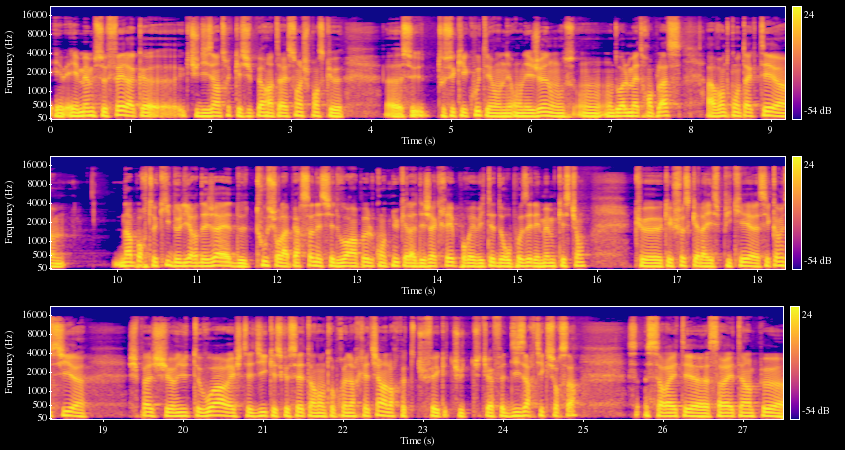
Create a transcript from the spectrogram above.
Et, et même ce fait là que, que, tu disais un truc qui est super intéressant et je pense que euh, ce, tous ceux qui écoutent et on est on est jeune on, on, on, doit le mettre en place avant de contacter euh, n'importe qui de lire déjà de tout sur la personne, essayer de voir un peu le contenu qu'elle a déjà créé pour éviter de reposer les mêmes questions que quelque chose qu'elle a expliqué. C'est comme si, euh, je sais pas, je suis venu te voir et je t'ai dit qu'est-ce que c'est un entrepreneur chrétien alors que tu fais, tu, tu as fait 10 articles sur ça. Ça aurait été, euh, ça aurait été un peu,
